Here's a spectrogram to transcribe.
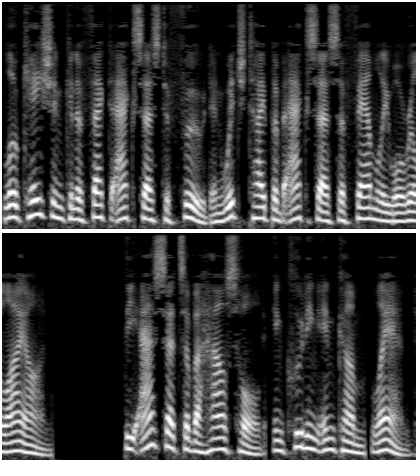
Location can affect access to food and which type of access a family will rely on. The assets of a household, including income, land,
